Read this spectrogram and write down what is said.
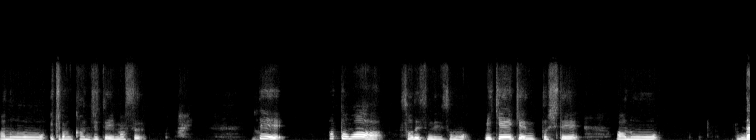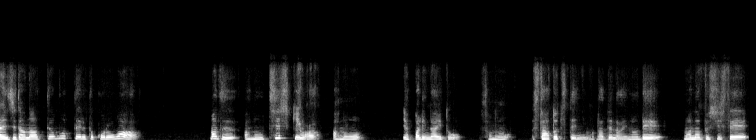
あの一番感じています。はい、であとはそうですねその未経験としてあの大事だなって思ってるところはまずあの知識はあのやっぱりないとそのスタート地点にも立てないので学ぶ姿勢っ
